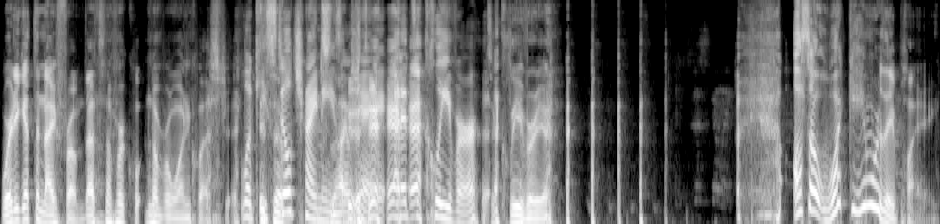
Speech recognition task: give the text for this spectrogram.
where'd you get the knife from? That's number qu- number one question. Look, he's It's still it's Chinese, not- okay, and it's a cleaver. It's a cleaver, yeah. Also, what game were they playing?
